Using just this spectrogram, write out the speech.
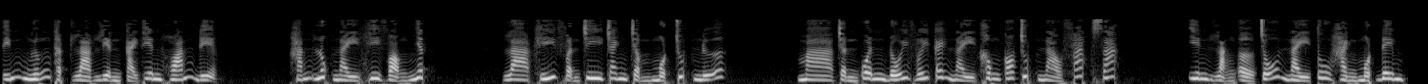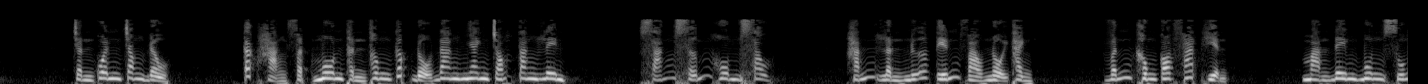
tín ngưỡng thật là liền cải thiên hoán địa. Hắn lúc này hy vọng nhất, là khí vận chi tranh chậm một chút nữa. Mà Trần Quân đối với cái này không có chút nào phát giác. Yên lặng ở chỗ này tu hành một đêm. Trần Quân trong đầu. Các hạng Phật môn thần thông cấp độ đang nhanh chóng tăng lên. Sáng sớm hôm sau. Hắn lần nữa tiến vào nội thành. Vẫn không có phát hiện. Màn đêm buông xuống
